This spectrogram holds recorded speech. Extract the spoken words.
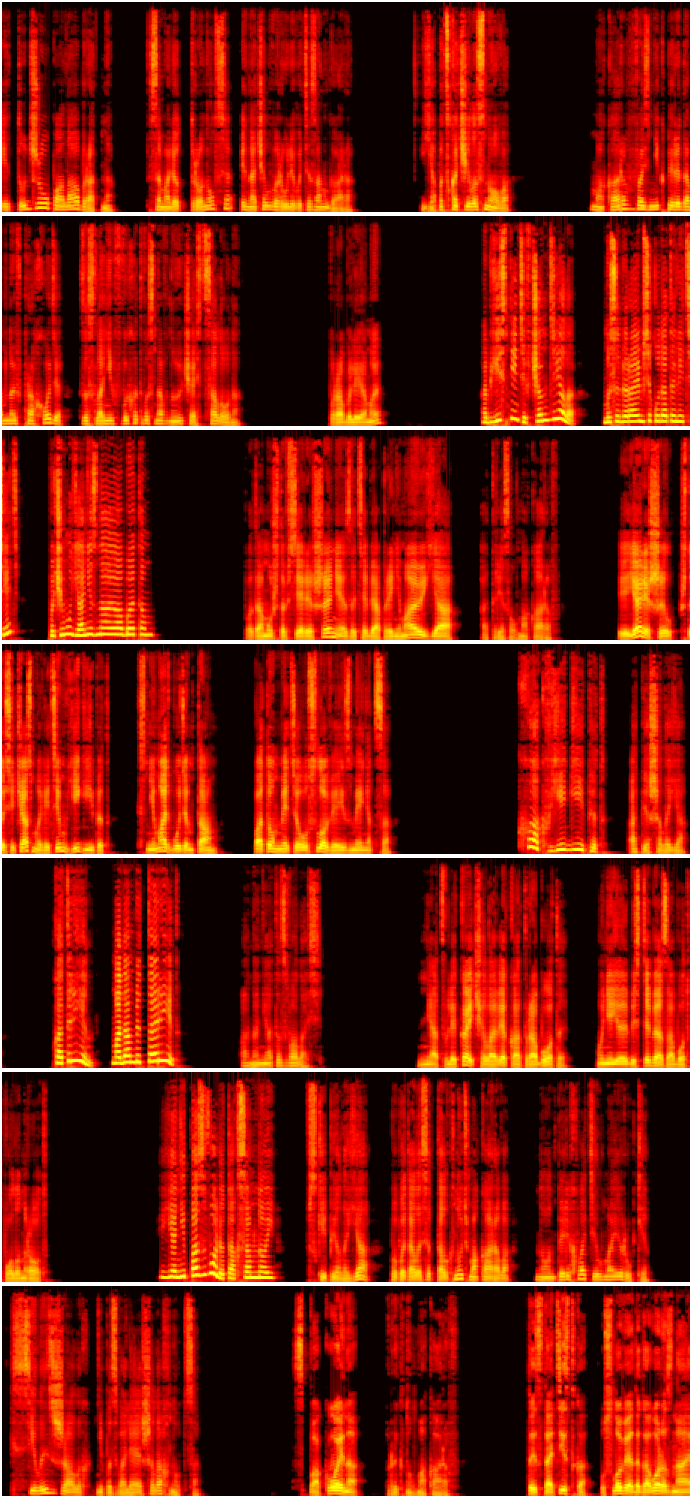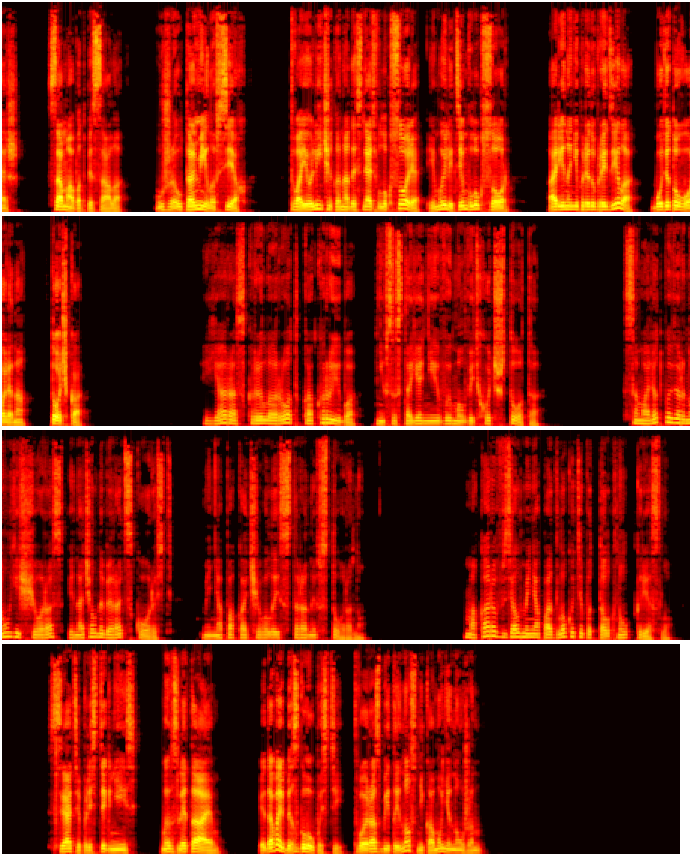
И тут же упала обратно. Самолет тронулся и начал выруливать из ангара. Я подскочила снова. Макаров возник передо мной в проходе, заслонив выход в основную часть салона. «Проблемы?» «Объясните, в чем дело? Мы собираемся куда-то лететь? Почему я не знаю об этом?» «Потому что все решения за тебя принимаю я», — отрезал Макаров. «И я решил, что сейчас мы летим в Египет. Снимать будем там. Потом метеоусловия изменятся». «Как в Египет?» — опешила я. «Катрин! Мадам Бетторит!» Она не отозвалась. «Не отвлекай человека от работы. У нее и без тебя забот полон рот». «Я не позволю так со мной!» — вскипела я, попыталась оттолкнуть Макарова, но он перехватил мои руки. С силой сжал их, не позволяя шелохнуться. «Спокойно!» — рыкнул Макаров. «Ты статистка, условия договора знаешь. Сама подписала. Уже утомила всех. Твое личико надо снять в Луксоре, и мы летим в Луксор. Арина не предупредила? Будет уволена. Точка. Я раскрыла рот, как рыба, не в состоянии вымолвить хоть что-то. Самолет повернул еще раз и начал набирать скорость. Меня покачивало из стороны в сторону. Макаров взял меня под локоть и подтолкнул к креслу. «Сядь и пристегнись. Мы взлетаем. И давай без глупостей. Твой разбитый нос никому не нужен.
